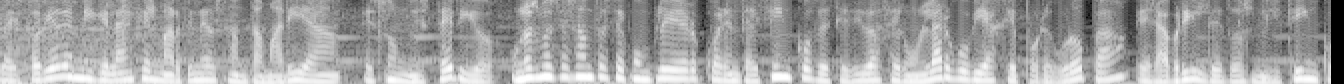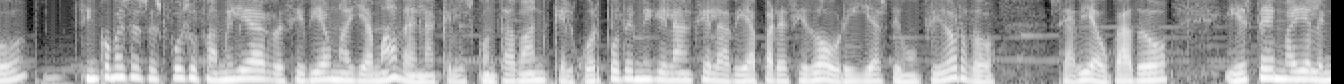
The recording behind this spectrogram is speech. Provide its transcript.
La historia de Miguel Ángel Martínez Santamaría es un misterio. Unos meses antes de cumplir 45 decidió hacer un largo viaje por Europa, era abril de 2005. Cinco meses después su familia recibía una llamada en la que les contaban que el cuerpo de Miguel Ángel había aparecido a orillas de un fiordo, se había ahogado y este en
